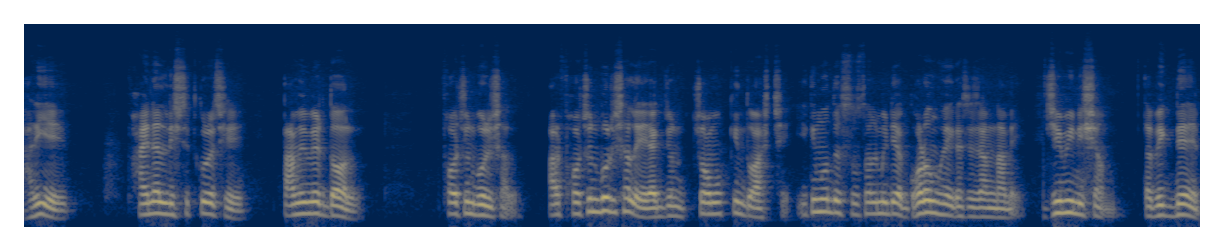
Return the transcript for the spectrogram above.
হারিয়ে ফাইনাল নিশ্চিত করেছে তামিমের দল, ফরচুন বরিশাল। আর ফরচুন বরিশালে একজন চমক কিন্তু আসছে। ইতিমধ্যে সোশ্যাল মিডিয়া গরম হয়ে গেছে যার নামে। Jimmy Neesham, the big name.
